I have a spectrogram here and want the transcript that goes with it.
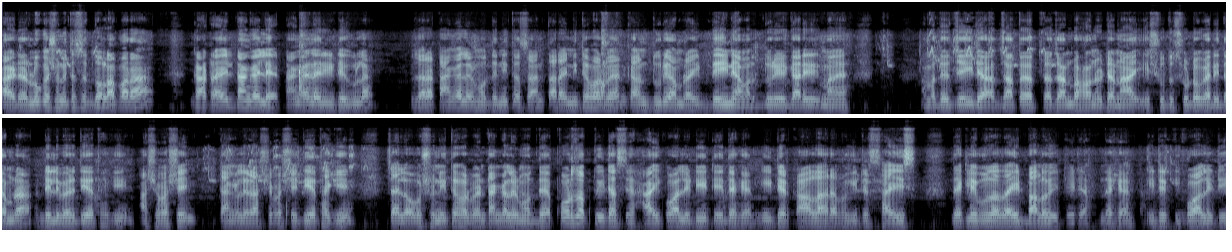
আর এটার লোকেশন হইতেছে দলাপাড়া ঘাটাইল টাঙ্গাইলে, টাঙ্গাইলের ইট এগুলা। যারা টাঙ্গাইলের মধ্যে নিতে চান, তারাই নিতে পারবেন। কারণ দূরে আমরা দেই না। আমার দূরের গাড়ি মানে আমাদের যে ইটা, যাতায়াতটা, যানবাহন ওইটা নাই। শুধু ছোটো গাড়িতে আমরা ডেলিভারি দিয়ে থাকি। আশেপাশেই, টাঙ্গাইলের আশেপাশেই দিয়ে থাকি। চাইলে অবশ্যই নিতে পারবেন টাঙ্গাইলের মধ্যে। পর্যাপ্ত ইট আছে। হাই কোয়ালিটি ইট, এই দেখেন। ইটের কালার এবং ইটের সাইজ দেখলেই বোঝা যায় ইট ভালো ইট এটা দেখেন, ইটের কি কোয়ালিটি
